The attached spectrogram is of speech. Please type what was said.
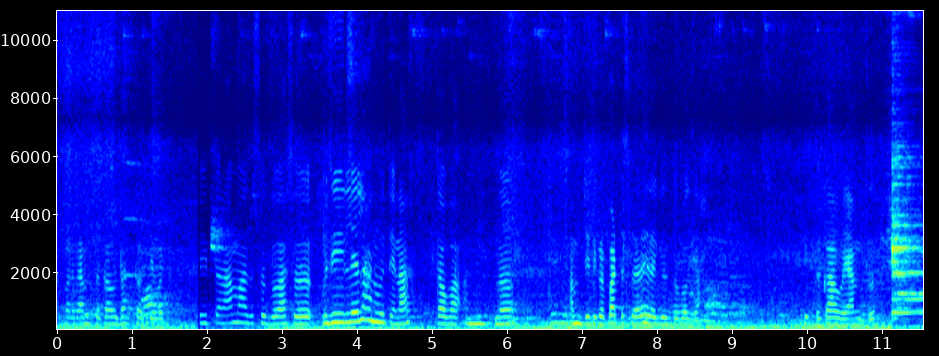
तुम्हाला आमचं गाव दाखवते बघा. इथं ना माझं सगळं असं म्हणजे लय लहान होते ना तवा आम्ही इथनं आमच्या तिकडे पाटसला राहायला होतो बघा. इथं गाव आहे आमचं.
